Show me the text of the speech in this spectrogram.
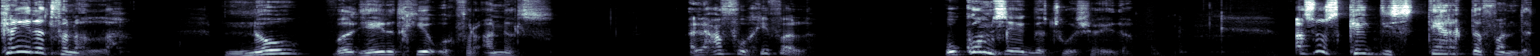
kry dit van Allah. Nou wil jy dit gee ook vir anders. Al-afu hulle. Hoekom sê ek dit so, Shaida? As ons kyk die sterkte van dit.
